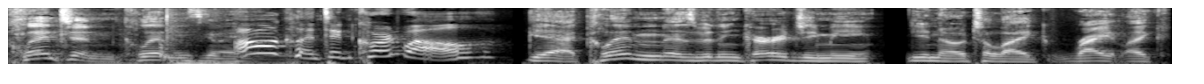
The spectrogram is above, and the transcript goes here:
Clinton. Clinton's gonna. Oh, Clinton Cordwell. yeah, Clinton has been encouraging me, you know, to like write like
